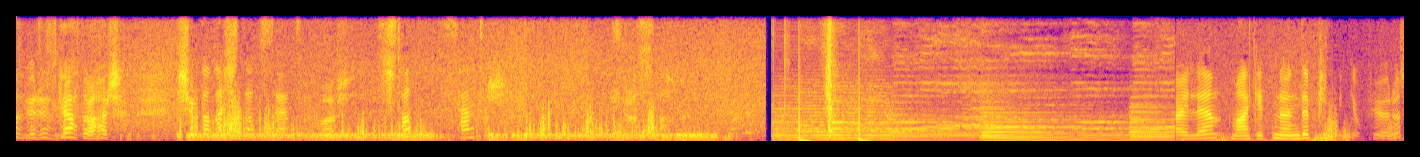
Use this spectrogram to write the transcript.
İnanılmaz bir rüzgar var. Şurada da Stadtcenter var. Stadtcenter. Şurası da. Böyle marketin önünde piknik yapıyoruz.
